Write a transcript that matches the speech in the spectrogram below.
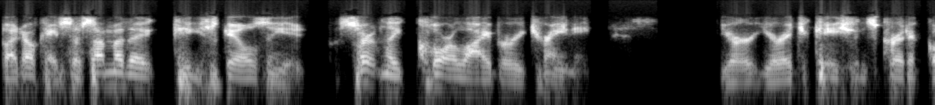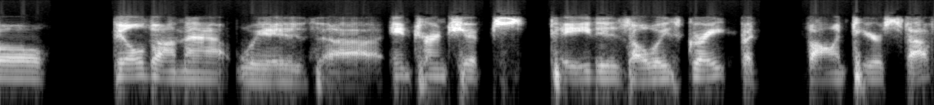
But okay, so some of the key skills needed. Certainly core library training. Your, your education's critical. Build on that with uh, internships. Paid is always great, but volunteer stuff,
